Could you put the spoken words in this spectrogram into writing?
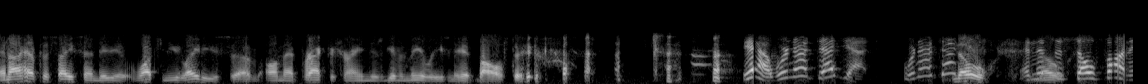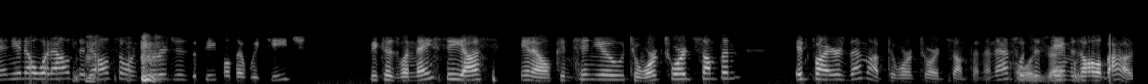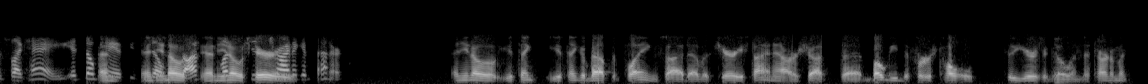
And I have to say, Cindy, watching you ladies uh, on that practice range has given me a reason to hit balls too. Yeah, we're not dead yet. We're not dead yet. no, yet. And this no. is so fun. And you know what else? It also encourages the people that we teach because when they see us, you know, continue to work towards something, it fires them up to work towards something. And that's what Oh, this game is all about. It's like, hey, it's okay And- if you and still you know- suck. and you Let's know, just Sherri- try to get better. And you know, you think you think about the playing side of it. Sherri Steinhauer shot uh, bogeyed the first hole two years ago in the tournament,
